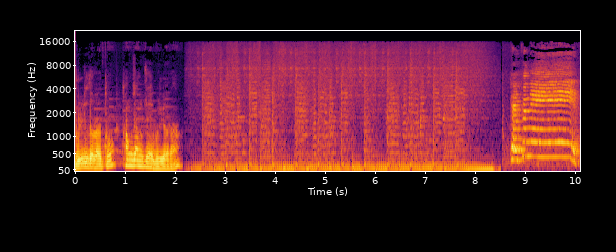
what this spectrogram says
물리더라도 성장주에 물려라. 대표님!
